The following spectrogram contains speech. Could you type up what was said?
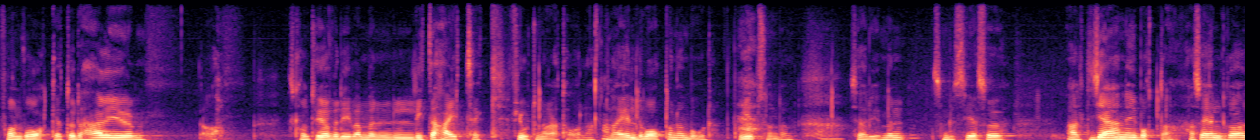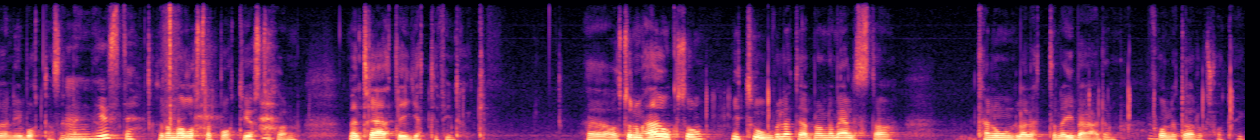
från vraket. Och det här är ju, ja, ska inte överdriva, men lite high-tech 1400-tal. Att man har eldvapen ombord på Gripsunden. Så är det ju. Men som du ser så allt järn är ju borta, alltså eldrören är ju borta sedan Mm, länge. just det. Så de har rostat bort i Östersjön. Men träet är i jättefint skick. Eh, Och så de här också, vi tror väl att det är bland de äldsta kanonlavetterna i världen från ett örlogsfartyg.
